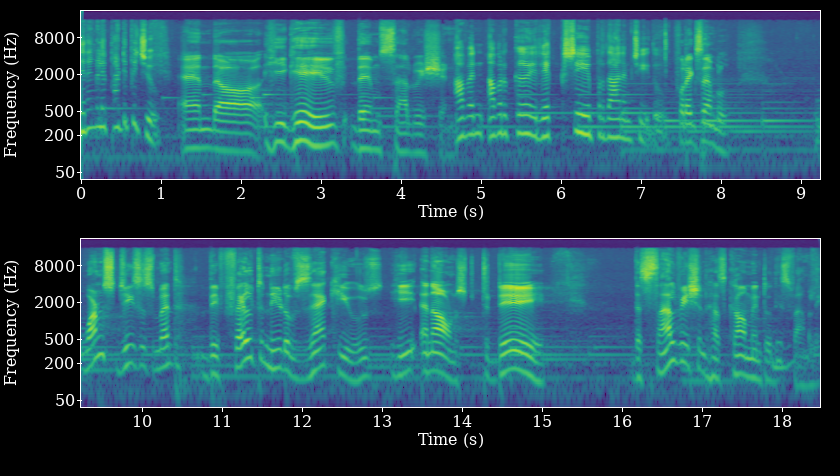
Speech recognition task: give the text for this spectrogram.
ജനങ്ങളെ പഠിപ്പിച്ചു And uh, he gave them salvation. അവൻ അവർക്ക് രക്ഷയെ പ്രദാനം ചെയ്തു For example, once Jesus met the felt need of Zacchaeus, he announced, Today the salvation has come into this family.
